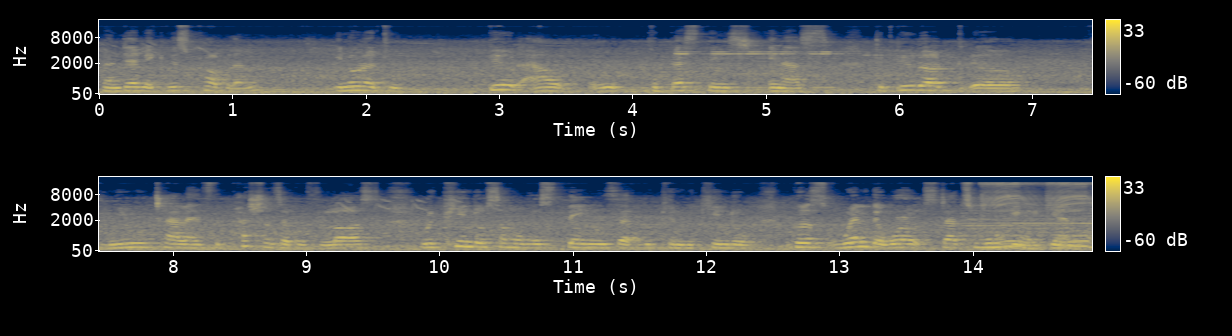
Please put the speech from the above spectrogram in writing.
pandemic this problem in order to build out the best things in us to build out uh, the new talents, the passions that we've lost, rekindle some of those things that we can rekindle. Because when the world starts moving again,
